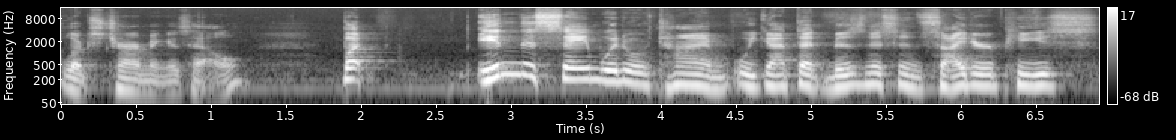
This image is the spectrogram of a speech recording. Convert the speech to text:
looks charming as hell. But in the same window of time, we got that Business Insider piece.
